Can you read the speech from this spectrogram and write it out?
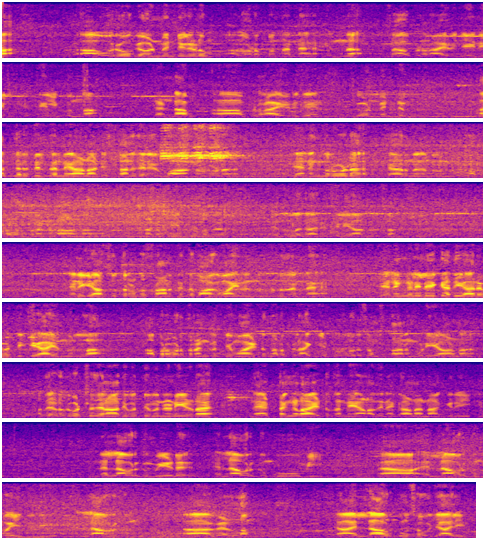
ഓരോ ഗവൺമെന്റുകളും അതോടൊപ്പം തന്നെ ഇന്ന് പിണറായി വിജയനിൽ എത്തി നിൽക്കുന്ന രണ്ടാം പിണറായി വിജയൻ ഗവൺമെന്റും അത്തരത്തിൽ തന്നെയാണ് അടിസ്ഥാന ജനവിഭാഗങ്ങളോട് ജനങ്ങളോട് ചേർന്ന് നിന്നുകൊണ്ടുള്ള പ്രവർത്തനങ്ങളാണ് നടത്തിയിട്ടുള്ളത് എന്നുള്ള കാര്യത്തിൽ യാതൊരു സംശയവും ജനകീയാസൂത്രണ പ്രസ്ഥാനത്തിന്റെ ഭാഗമായി നിന്നുകൊണ്ട് തന്നെ ജനങ്ങളിലേക്ക് അധികാരമെത്തിക്കുക എന്നുള്ള ആ പ്രവർത്തനം കൃത്യമായിട്ട് നടപ്പിലാക്കിയിട്ടുള്ള ഒരു സംസ്ഥാനം കൂടിയാണ് അത് ഇടതുപക്ഷ ജനാധിപത്യ മുന്നണിയുടെ നേട്ടങ്ങളായിട്ട് തന്നെയാണ് അതിനെ കാണാൻ ആഗ്രഹിക്കുന്നത്. ഇന്ന് എല്ലാവർക്കും വീട് എല്ലാവർക്കും ഭൂമി എല്ലാവർക്കും വൈദ്യുതി എല്ലാവർക്കും വെള്ളം എല്ലാവർക്കും ശൗചാലയം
